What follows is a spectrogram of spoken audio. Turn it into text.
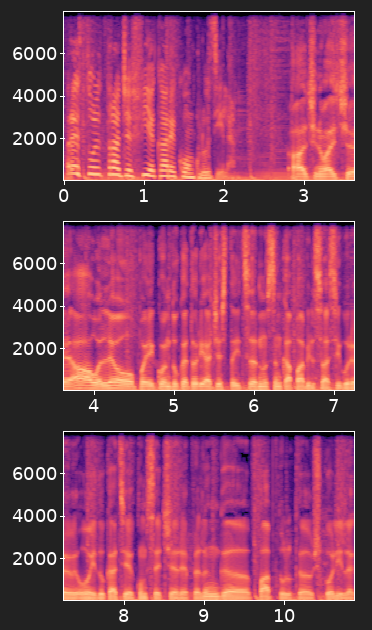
Restul trage fiecare concluziile. Altcineva zice, aoleo, păi conducătorii acestei țări nu sunt capabili să asigure o educație cum se cere. Pe lângă faptul că școlile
